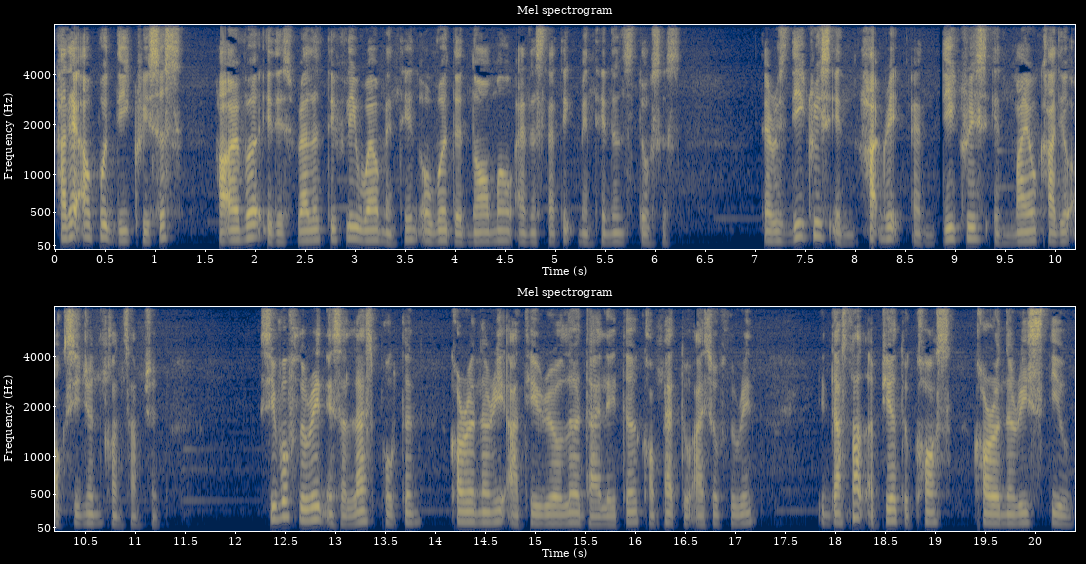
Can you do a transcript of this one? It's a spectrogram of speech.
Cardiac output decreases, however, it is relatively well maintained over the normal anesthetic maintenance doses. There is decrease in heart rate and decrease in myocardial oxygen consumption. Sevoflurane is a less potent coronary arteriolar dilator compared to isoflurane, it does not appear to cause coronary steal.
